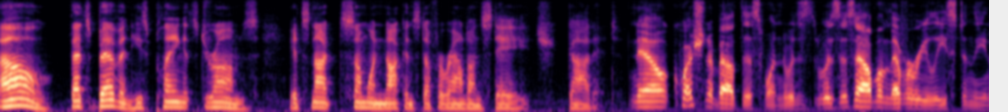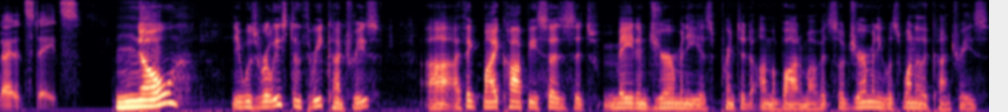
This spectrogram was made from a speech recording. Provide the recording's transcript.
Oh, that's Bevan. He's playing its drums. It's not someone knocking stuff around on stage. Got it. Now, question about this one: was was this album ever released in the United States? No, it was released in three countries. Uh, I think my copy says it's made in Germany is printed on the bottom of it, so Germany was one of the countries.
